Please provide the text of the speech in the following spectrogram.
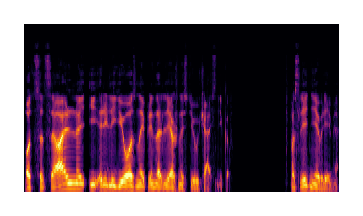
от социальной и религиозной принадлежности участников. В последнее время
